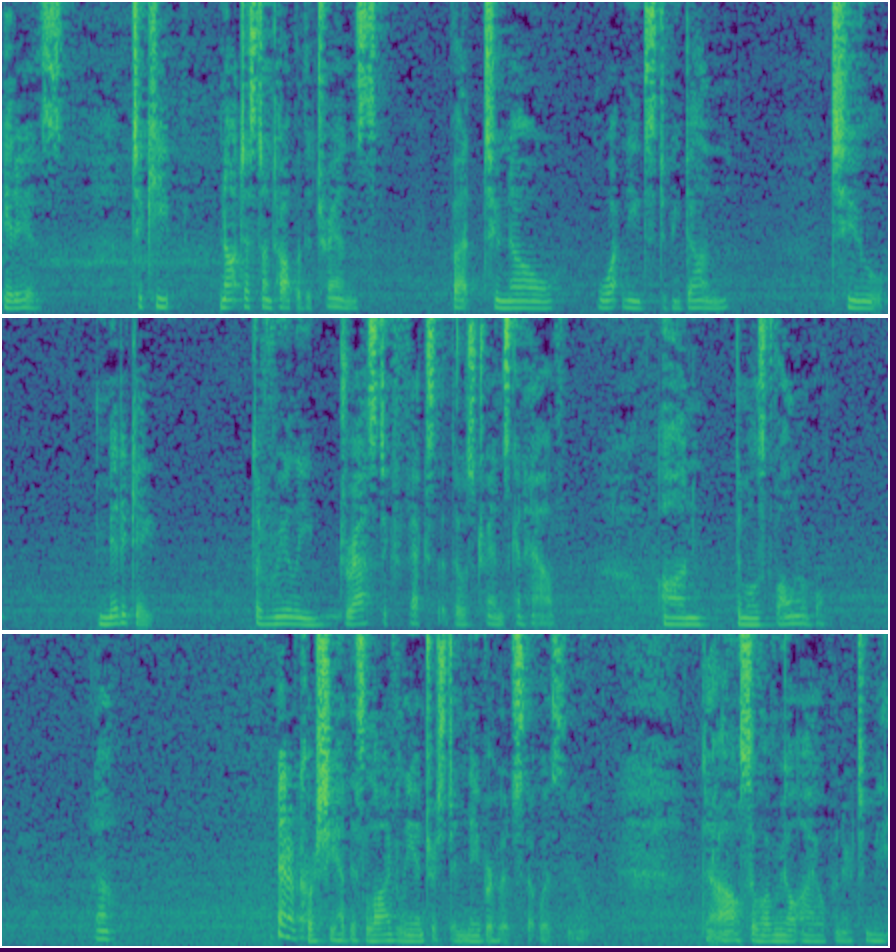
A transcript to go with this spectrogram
it is to keep not just on top of the trends, but to know what needs to be done to mitigate the really drastic effects that those trends can have on the most vulnerable. Yeah. And of course, she had this lively interest in neighborhoods that was, you know, also a real eye opener to me.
